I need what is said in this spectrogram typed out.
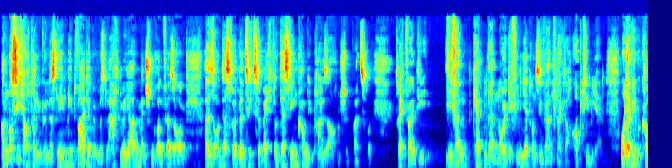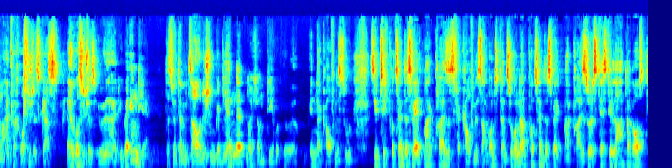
Man muss sich auch daran gewöhnen. Das Leben geht weiter. Wir müssen acht Milliarden Menschen grundversorgen. Also, und das rüttelt sich zurecht und deswegen kommen die Preise auch ein Stück weit zurück zurecht, weil die Lieferketten werden neu definiert und sie werden vielleicht auch optimiert. Oder wir bekommen einfach russisches Gas, äh, russisches Öl halt über Indien. Das wird dann mit saudischem geblendet nicht? und die äh, Inder kaufen es zu 70 Prozent des Weltmarktpreises, verkaufen es an uns dann zu 100 Prozent des Weltmarktpreises. So ist Destillat daraus.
